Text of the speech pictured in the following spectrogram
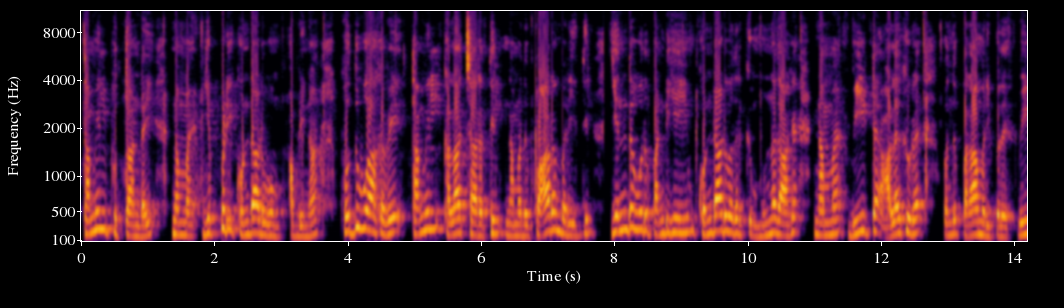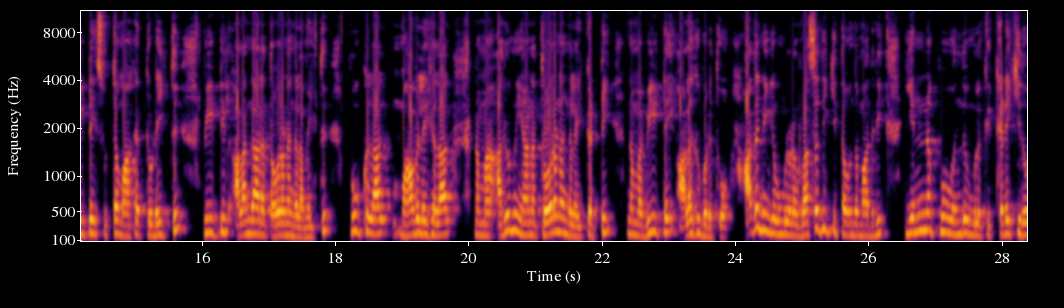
தமிழ் புத்தாண்டை நம்ம எப்படி கொண்டாடுவோம் அப்படின்னா பொதுவாகவே தமிழ் கலாச்சாரத்தில் நமது பாரம்பரியத்தில் எந்த ஒரு பண்டிகையையும் கொண்டாடுவதற்கு முன்னதாக நம்ம வீட்டை அழகுற வந்து பராமரிப்பது வீட்டை சுத்தமாக துடைத்து வீட்டில் அலங்கார தோரணங்கள் அமைத்து பூக்களால் மாவிளைகளால் நம்ம அருமையான தோரணங்களை கட்டி நம்ம வீட்டை அழகுபடுத்துவோம். அதை நீங்கள் உங்களோட வசதிக்கு தகுந்த மாதிரி என்ன பூ வந்து உங்களுக்கு கிடைக்குதோ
